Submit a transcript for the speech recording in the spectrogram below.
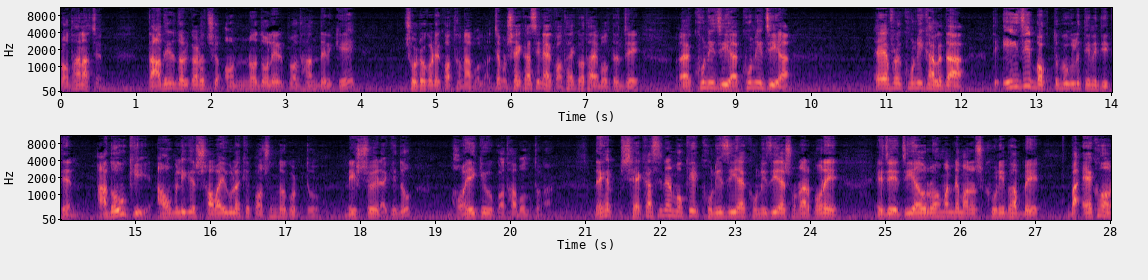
প্রধান আছেন, তাদের দরকার হচ্ছে অন্য দলের প্রধানদেরকে ছোট করে কথা না বলা। যেমন শেখ হাসিনা কথায় কথায় বলতেন যে খুনি জিয়া খুনি জিয়া এরপরে খুনি খালেদা। তো এই যে বক্তব্যগুলো তিনি দিতেন, আদৌ কি আওয়ামী লীগের সবাইগুলাকে পছন্দ করত? নিশ্চয়ই না। কিন্তু ভয়ে কেউ কথা বলতো না। দেখেন, শেখ হাসিনার মুখে খুনি জিয়া খুনি জিয়া শোনার পরে এই যে জিয়াউর রহমানরে মানুষ খুনি ভাববে, বা এখন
